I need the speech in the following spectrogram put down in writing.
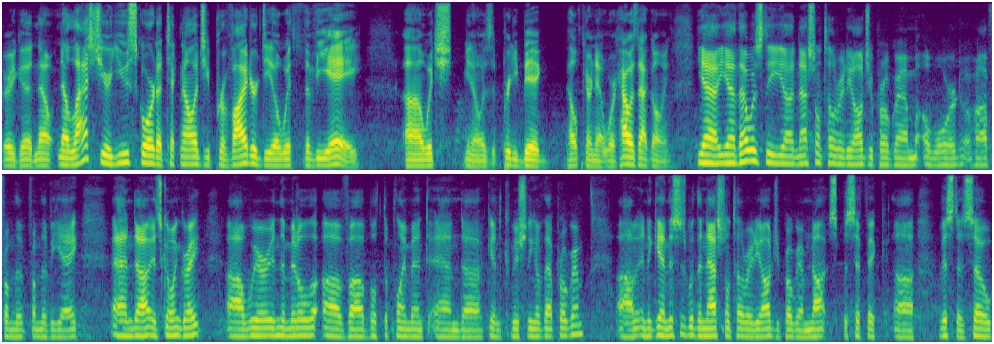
Very good. Now, now last year you scored a technology provider deal with the VA, uh, which you know is a pretty big healthcare network. How is that going? Yeah, yeah, that was the uh, National Teleradiology Program award uh, from the from the VA, and uh, it's going great. Uh, we're in the middle of uh, both deployment and uh, again commissioning of that program. Um, and again, this is with the National Teleradiology Program, not specific VISNs. So.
